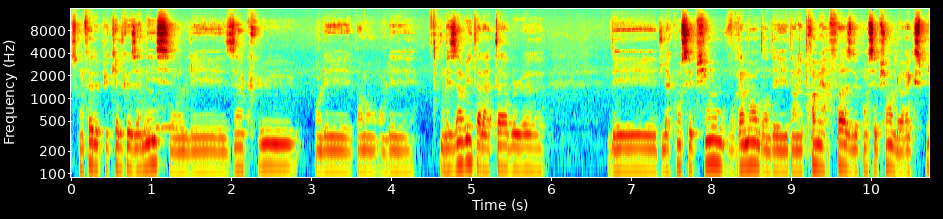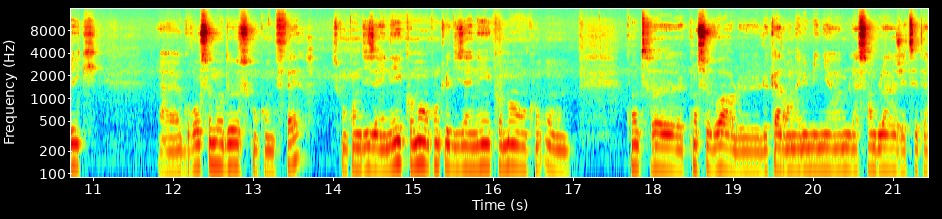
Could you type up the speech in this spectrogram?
ce qu'on fait depuis quelques années, c'est on les inclut, on les, pardon, on les, on les invite à la table des, de la conception, vraiment dans, des, dans les premières phases de conception, on leur explique euh, grosso modo ce qu'on compte faire, ce qu'on compte designer, comment on compte le designer, comment on, on compte euh, concevoir le, le, cadre en aluminium, l'assemblage, etc.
